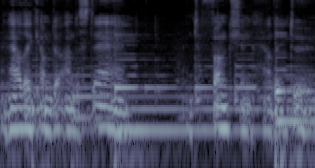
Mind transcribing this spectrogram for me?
and how they come to understand and to function how they do.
